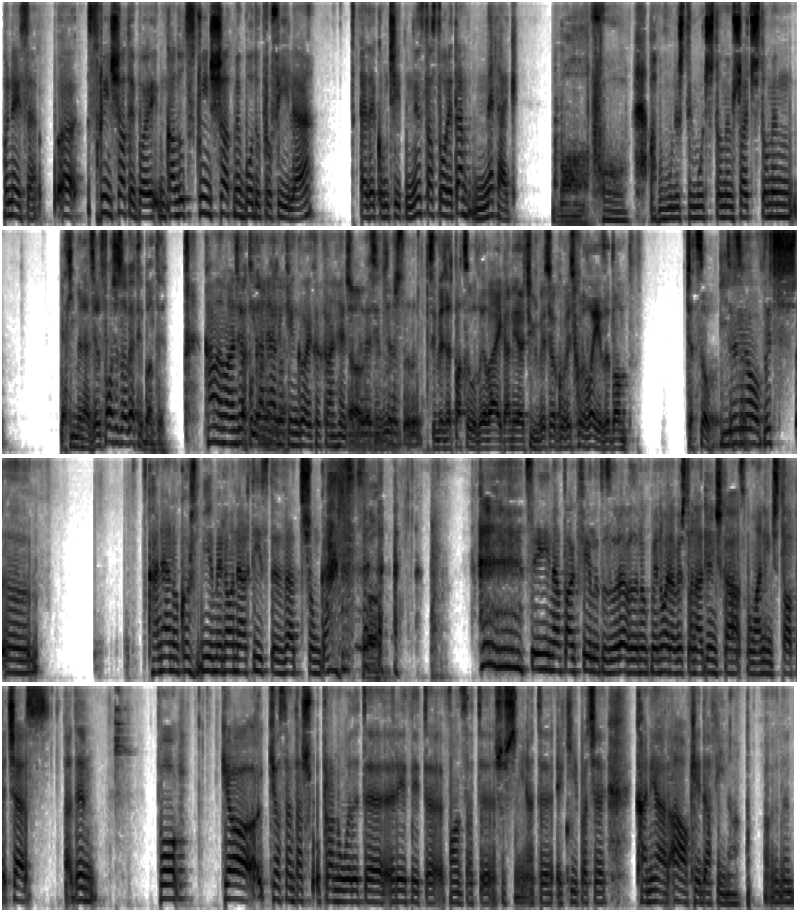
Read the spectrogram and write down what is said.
Po nejse, uh, screenshot e bëj, më ka ndodhë screenshot me bo do profile, edhe kom qitë në Insta story tem me tag. Po. Po, apo m'u ka shti mu qashtu me m'sha qashtu me... A ki menaxher të faqes a vetë i bën ti? Kam edhe menaxher, po kanë herë nuk i ngoj kërkan hiç. Ah, si vetë pa thu, dhe vaj kanë herë çysh, vetë kur vetë kur dhëzë, do të Qetëso, qetëso. Jo, jo, veç... Uh, kanjëherë nuk është mirë me lon artistin vetë shumë gatë. Po. Se i na pak filli tu vra dhe nuk menojnë, a veç ton a din çka s'po ma nin qeta pjesë. A din, po, kjo, kjo se në tash u pranu edhe te rrethi te fansat te shoqnia te ekipa që kanjëherë, a, okej, okay, Dafina. A din,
